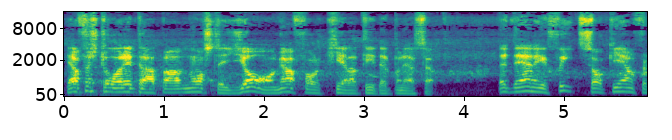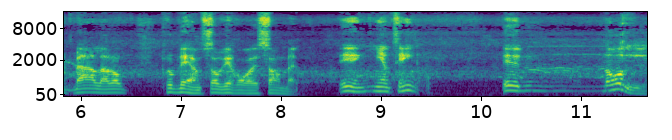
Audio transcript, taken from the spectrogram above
Jag förstår inte att man måste jaga folk hela tiden på det sättet. Det där är skitsaker jämfört med alla de problem som vi har i samhället. Ingenting. Noll.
